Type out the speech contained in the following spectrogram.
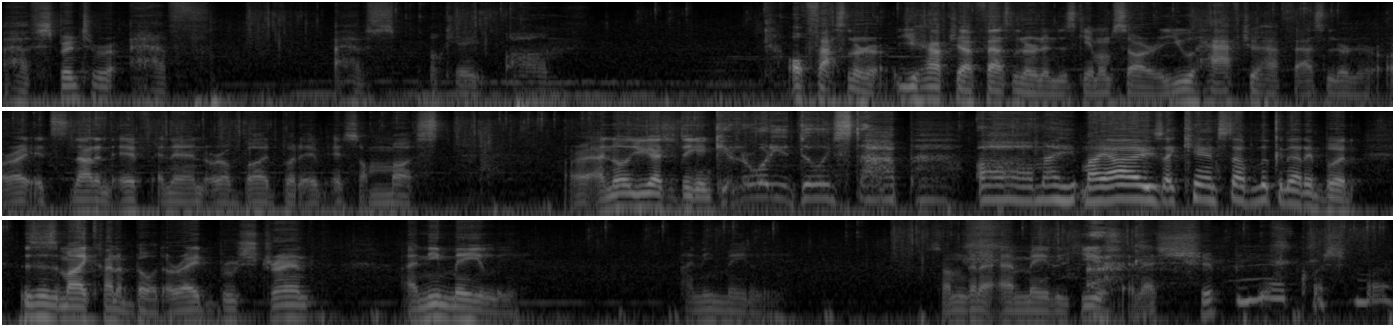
I have sprinter. I have, I have, okay, um, Oh, fast learner. You have to have fast learner in this game. I'm sorry. You have to have fast learner. All right. It's not an if, an end, or a but, but it's a must. All right. I know you guys are thinking, Killer, what are you doing? Stop. Oh, my my eyes. I can't stop looking at it. But this is my kind of build. All right. Brute strength. I need melee. I need melee. So I'm gonna add melee here, and that should be a question mark.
